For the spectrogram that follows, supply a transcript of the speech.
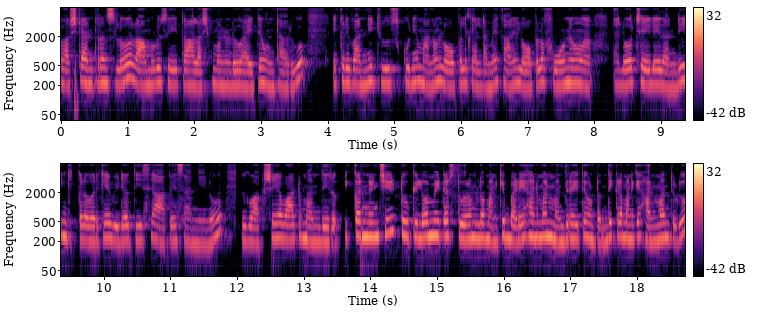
ఫస్ట్ ఎంట్రన్స్లో రాముడు సీత లక్ష్మణుడు అయితే ఉంటారు. ఇక్కడ ఇవన్నీ చూసుకుని మనం లోపలికి వెళ్ళడమే కానీ లోపల ఫోన్ అలో చేయలేదండి. ఇంక ఇక్కడ వరకే వీడియో తీసి ఆపేశాను నేను. ఇదిగో అక్షయ వాట్ మందిర్. ఇక్కడ నుంచి టూ కిలోమీటర్స్ దూరంలో మనకి బడే హనుమాన్ మందిర్ అయితే ఉంటుంది. ఇక్కడ మనకి హనుమంతుడు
